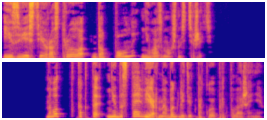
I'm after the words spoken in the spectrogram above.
и известие расстроило до полной невозможности жить. Но вот как-то недостоверно выглядит такое предположение.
